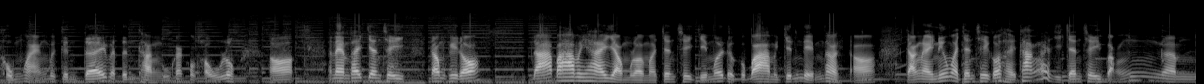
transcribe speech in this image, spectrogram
khủng hoảng về kinh tế và tinh thần của các cầu thủ luôn. Đó, anh em thấy Chelsea trong khi đó đá 32 vòng rồi mà Chelsea chỉ mới được có 39 điểm thôi. Đó trận này nếu mà Chelsea có thể thắng thì Chelsea vẫn um,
